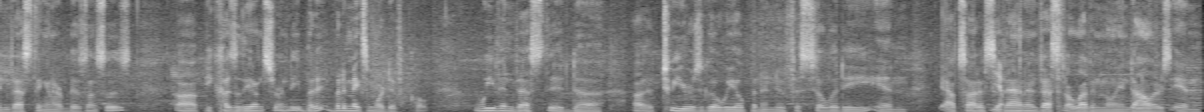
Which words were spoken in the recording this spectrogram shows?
investing in our businesses uh, because of the uncertainty, but it, but it makes it more difficult. We've invested uh, uh, two years ago. We opened a new facility in outside of Yep. Savannah. Invested 11 million dollars in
